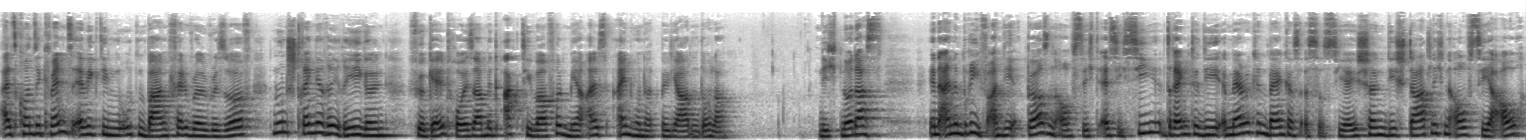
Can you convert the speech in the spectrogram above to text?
Als Konsequenz erwägt die Notenbank Federal Reserve nun strengere Regeln für Geldhäuser mit Aktiva von mehr als 100 Milliarden Dollar. Nicht nur das. In einem Brief an die Börsenaufsicht SEC drängte die American Bankers Association die staatlichen Aufseher auch,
